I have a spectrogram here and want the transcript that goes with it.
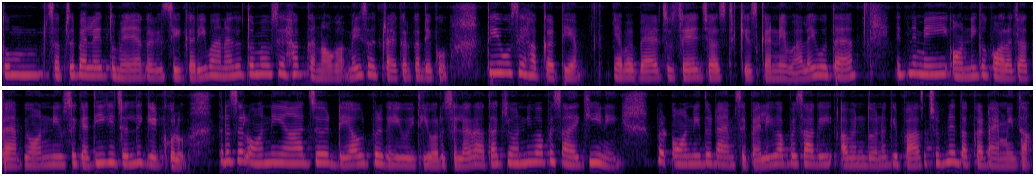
तुम सबसे पहले तुम्हें अगर किसी करीब आना है तो तुम्हें उसे हक करना होगा। मेरे साथ ट्राई करके देखो। तो ये उसे हक करती है। यहाँ पर बैच उसे जस्ट किस करने वाला ही होता है। इतने में ही ओनी का कॉल आ जाता है। ओनी उसे कहती है कि जल्दी गेट खोलो। दरअसल ओनी आज डे आउट पर गई हुई थी और उसे लग रहा था कि ओनी वापस आएगी ही नहीं। बट ओनी तो टाइम से पहले ही वापस आ गई। अब इन दोनों के पास छुपने तक का टाइम ही था।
